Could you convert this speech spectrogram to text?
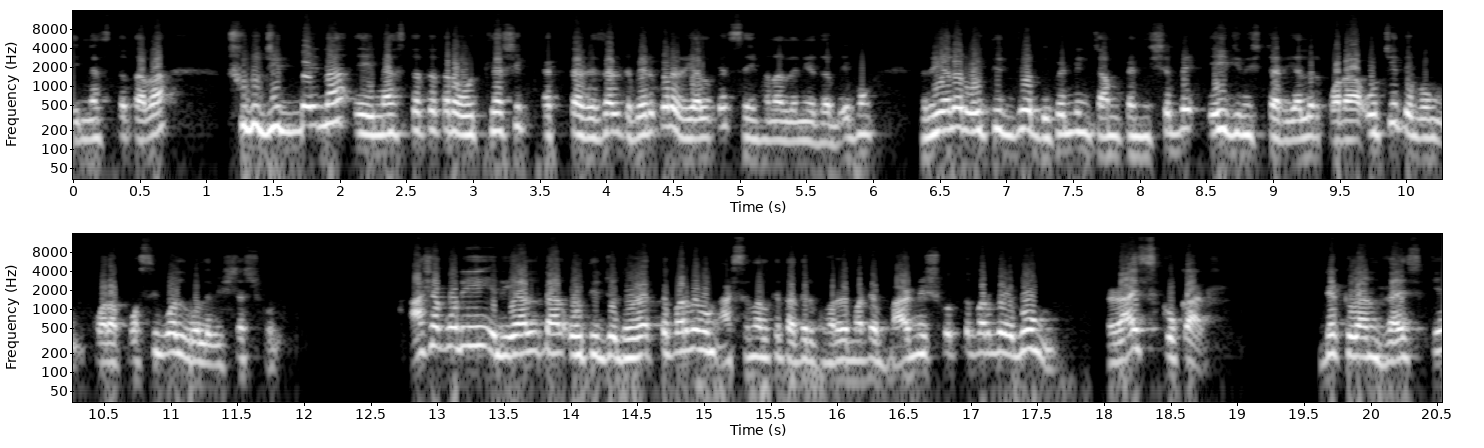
এই ম্যাচটা তারা শুধু জিতবেই না, এই ম্যাচটাতে তারা ঐতিহাসিক একটা রেজাল্ট বের করে রিয়ালকে সেমিফাইনালে নিয়ে যাবে এবং রিয়ালের ঐতিহ্য ডিফেন্ডিং চ্যাম্পিয়ন হিসেবে এই জিনিসটা রিয়ালের করা উচিত এবং করা পসিবল বলে বিশ্বাস করি। আশা করি রিয়াল তার ঐতিহ্য ধরে রাখতে পারবে এবং আর্সেনালকে তাদের ঘরের মাঠে বার্নিশ করতে পারবে এবং রাইস কুকার ডেকলান রাইসকে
